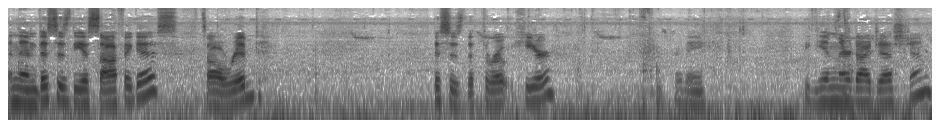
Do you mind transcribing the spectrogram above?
And then this is the esophagus. It's all ribbed. This is the throat here, where they begin their digestion.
